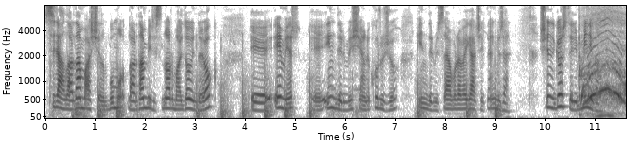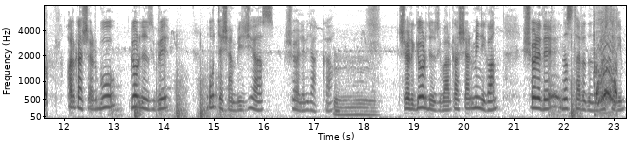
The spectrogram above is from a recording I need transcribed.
silahlardan başlayalım. Bu modlardan birisi normalde oyunda yok. Ee, Emir e, indirmiş yani kurucu indirmiş server'a ve gerçekten güzel. Şimdi göstereyim minigun. Arkadaşlar bu gördüğünüz gibi muhteşem bir cihaz. Şöyle bir dakika. Şöyle gördüğünüz gibi arkadaşlar minigun. Şöyle de nasıl taradığını göstereyim.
